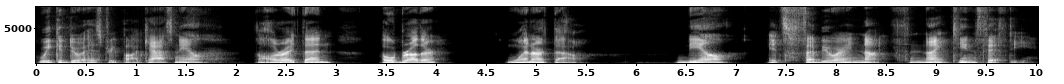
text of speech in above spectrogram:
We could do a history podcast, Neil. All right then. Oh brother, when art thou? Neil, it's February 9th, 1950,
